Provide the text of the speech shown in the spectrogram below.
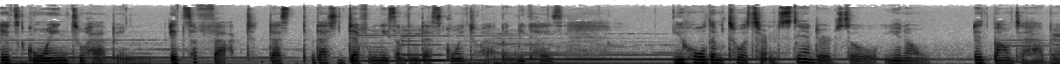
It's going to happen. It's a fact. That's that's definitely something that's going to happen because you hold them to a certain standard, so you know it's bound to happen.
